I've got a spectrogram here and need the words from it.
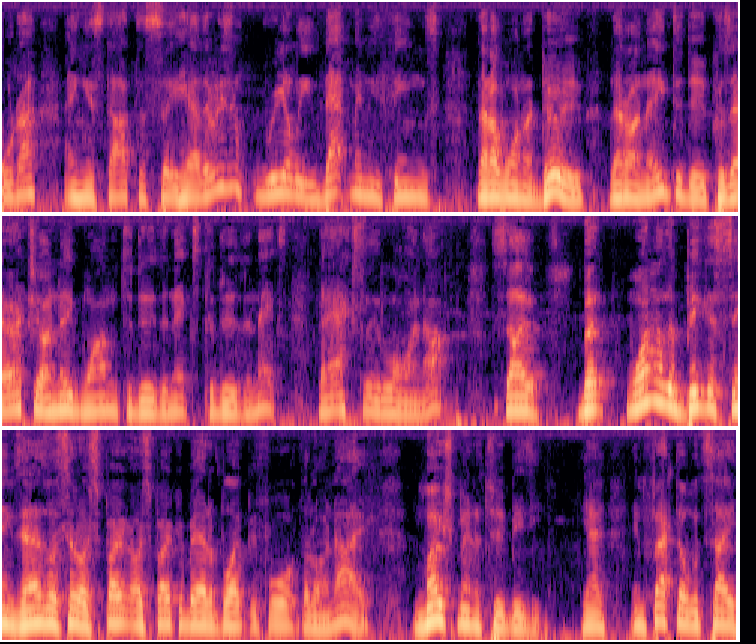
order, and you start to see how there isn't really that many things that I want to do that I need to do because they're actually I need one to do the next to do the next. They actually line up. So, but one of the biggest things, and as I said, I spoke I spoke about a bloke before that I know. Most men are too busy. You know, in fact, I would say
